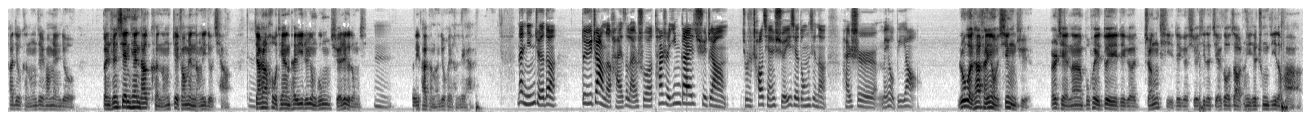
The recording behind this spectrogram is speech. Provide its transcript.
他就可能这方面就本身先天他可能这方面能力就强，对，加上后天他又一直用功学这个东西，嗯，所以他可能就会很厉害。那您觉得对于这样的孩子来说，他是应该去这样就是超前学一些东西呢，还是没有必要？如果他很有兴趣，而且呢不会对这个整体这个学习的结构造成一些冲击的话，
